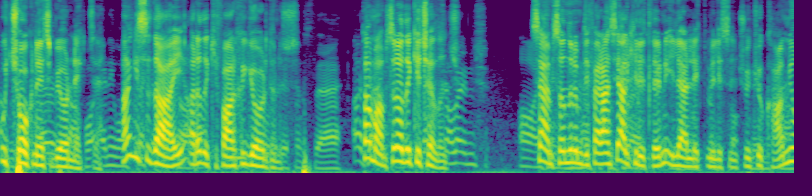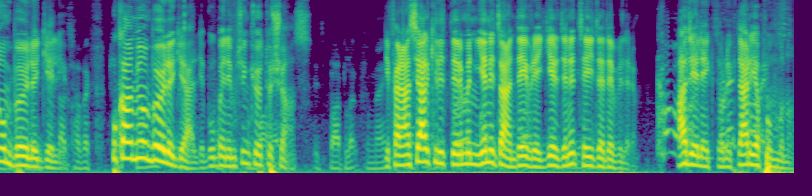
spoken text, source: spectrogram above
Bu çok net bir örnekti. Hangisi daha iyi? Aradaki farkı gördünüz. Tamam sıradaki challenge. Sam sanırım diferansiyel kilitlerini ilerletmelisin çünkü kamyon böyle geliyor. Bu kamyon böyle geldi. Bu benim için kötü şans. Diferansiyel kilitlerimin yeniden devreye girdiğini teyit edebilirim. Hadi elektronikler yapın bunu.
